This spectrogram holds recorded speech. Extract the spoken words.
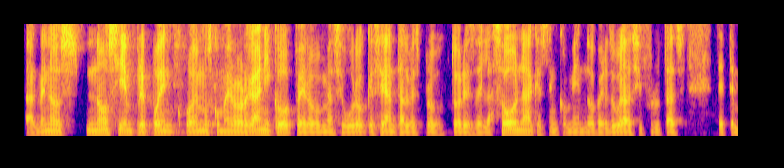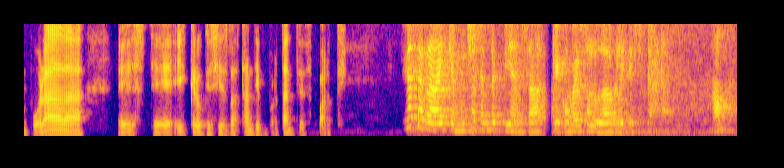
al menos no siempre pueden, podemos comer orgánico, pero me aseguro que sean tal vez productores de la zona, que estén comiendo verduras y frutas de temporada, este, y creo que sí es bastante importante esa parte. Fíjate, Ray, que mucha gente piensa que comer saludable es caro, ¿no?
